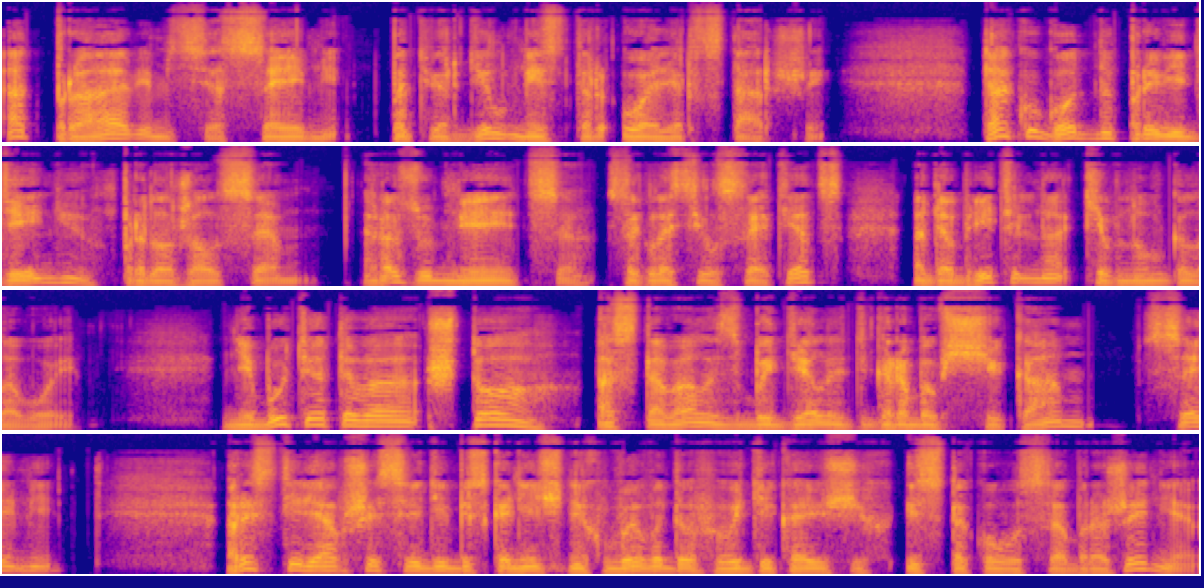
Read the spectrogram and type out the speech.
«Отправимся, Сэмми», — подтвердил мистер Уэллер-старший. «Так угодно провидению», — продолжал Сэм. «Разумеется», — согласился отец, одобрительно кивнув головой. «Не будь этого, что оставалось бы делать гробовщикам, Сэмми?» Растерявшись среди бесконечных выводов, вытекающих из такого соображения,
